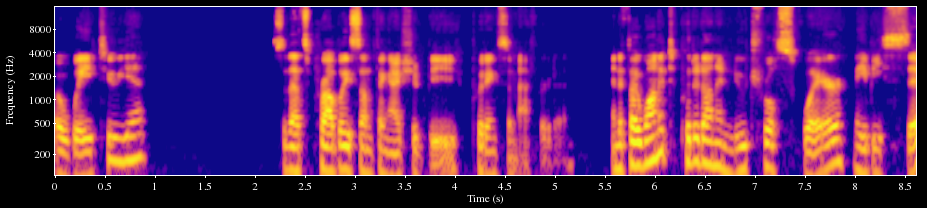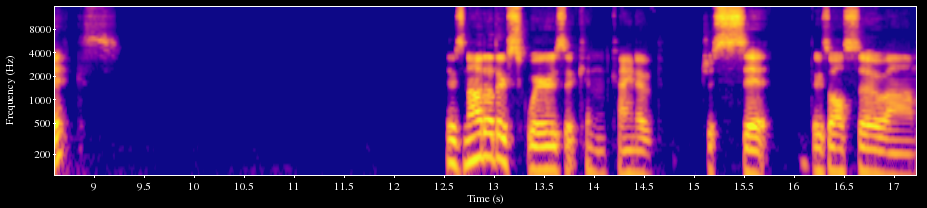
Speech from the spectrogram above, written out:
a way to yet. So that's probably something I should be putting some effort in. And if I wanted to put it on a neutral square, maybe 6? There's not other squares that can kind of just sit. There's also, um,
